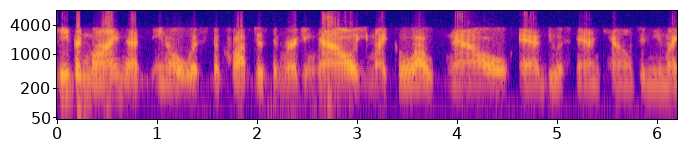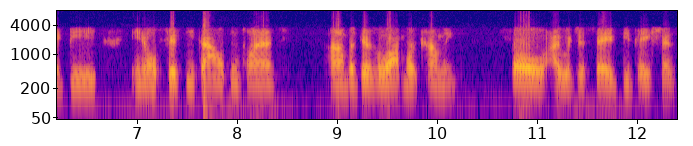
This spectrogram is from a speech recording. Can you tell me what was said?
keep in mind that you know with the crop just emerging now, you might go out now and do a stand count, and you might be you know 50,000 plants, uh, but there's a lot more coming. So I would just say be patient,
